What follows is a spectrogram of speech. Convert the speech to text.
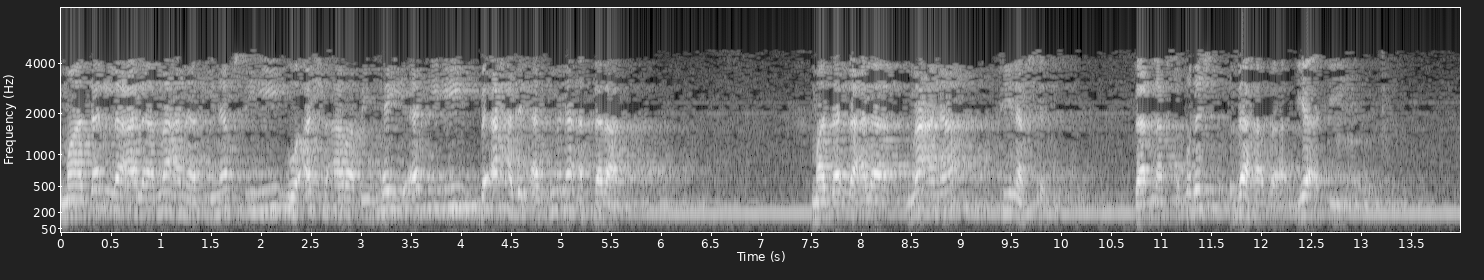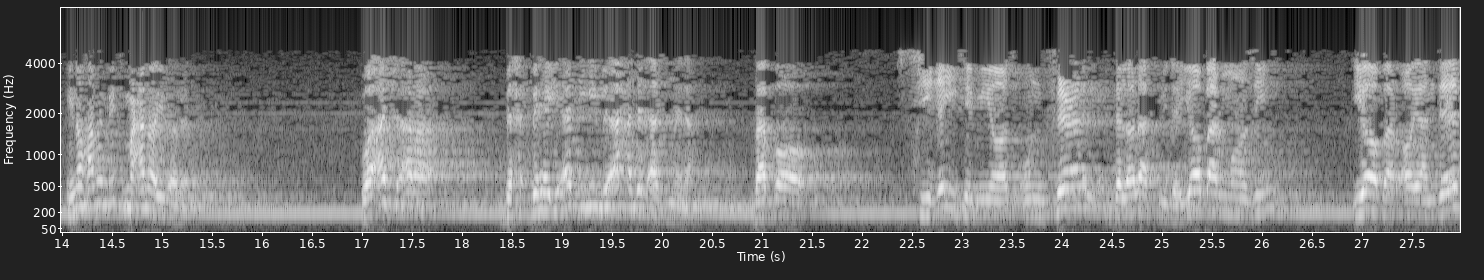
ما دل على معنى في نفسه وأشعر بهيئته بأحد الأزمنة الثلاث. ما دل على معنى في نفسه. در نفس خودش ذهب يأتي. اینا همه یک معنایی داره و اشعر بهیئته به احد الازمنه و با سیغهی که میاد اون فعل دلالت میده یا بر ماضی یا بر آینده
